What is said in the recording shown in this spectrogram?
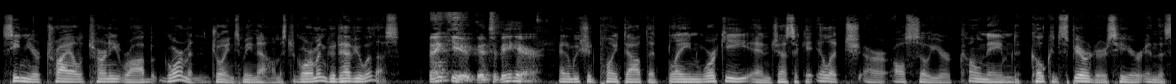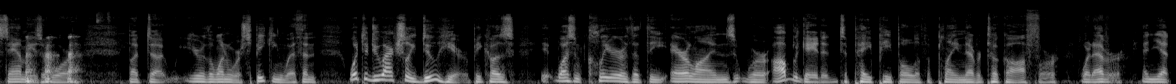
Senior trial attorney Rob Gorman joins me now. Mr. Gorman, good to have you with us. Thank you. Good to be here. And we should point out that Blane Workie and Jessica Illich are also your co-named co-conspirators here in the Sammys Award. But uh, you're the one we're speaking with. And what did you actually do here? Because it wasn't clear that the airlines were obligated to pay people if a plane never took off or whatever. And yet,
